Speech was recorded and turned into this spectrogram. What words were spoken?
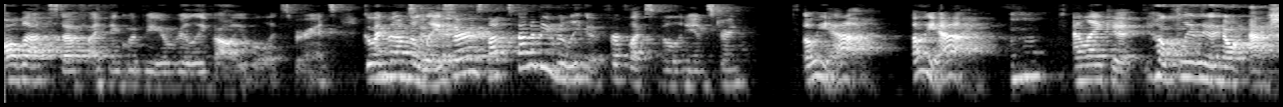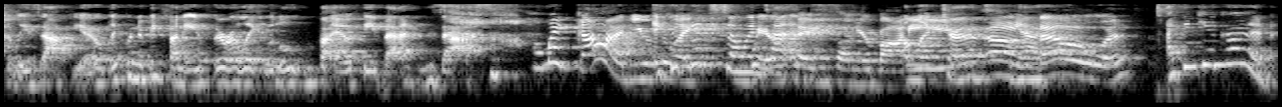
all that stuff I think would be a really valuable experience. Going around the into it. lasers, that's going to be really good for flexibility and strength. oh, yeah. Oh, yeah. Mhm. I like it. Hopefully, they don't actually zap you. Like, wouldn't it be funny if there were like little biofeedback zaps? Oh my God. You It could like get so wear intense. things on your body. Electrodes, Oh, yeah. no. I think you could.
